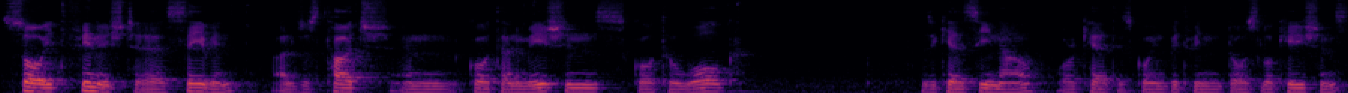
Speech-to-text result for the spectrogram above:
So so it finished uh, saving. I'll just touch and go to animations go to walk as you can see now our cat is going between those locations.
